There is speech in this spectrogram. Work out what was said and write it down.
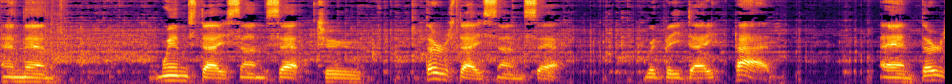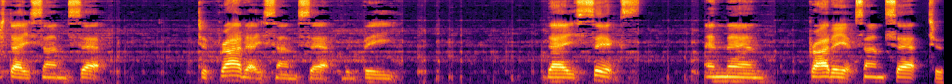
And then Wednesday sunset to Thursday sunset would be day five. And Thursday sunset to Friday sunset would be day six. And then Friday at sunset to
